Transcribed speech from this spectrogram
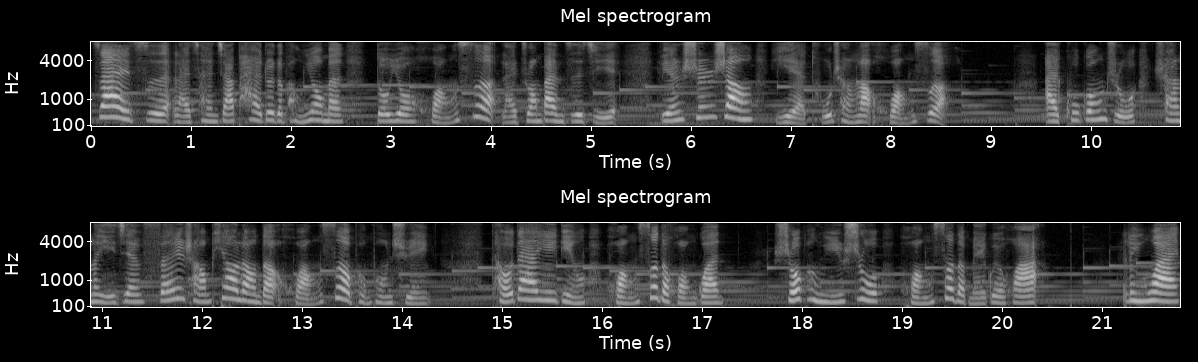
再次来参加派对的朋友们都用黄色来装扮自己，连身上也涂成了黄色。爱哭公主穿了一件非常漂亮的黄色蓬蓬裙，头戴一顶黄色的皇冠，手捧一束黄色的玫瑰花。另外，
